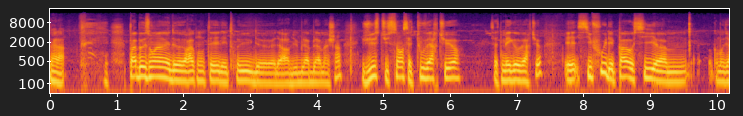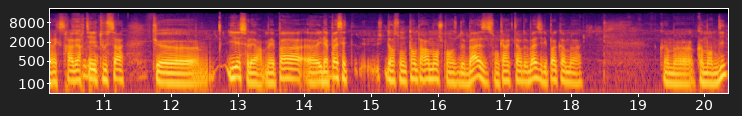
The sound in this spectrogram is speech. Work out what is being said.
voilà. pas besoin de raconter des trucs, de- d'avoir du blabla, machin. Juste, tu sens cette ouverture, cette méga ouverture. Et Sifu, il n'est pas aussi, euh, comment dire, extraverti et tout ça que. Il est solaire, mais pas. euh, il n'a pas cette. Dans son tempérament, je pense, de base, son caractère de base, il n'est pas comme. euh, comme, euh, comme Andy.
